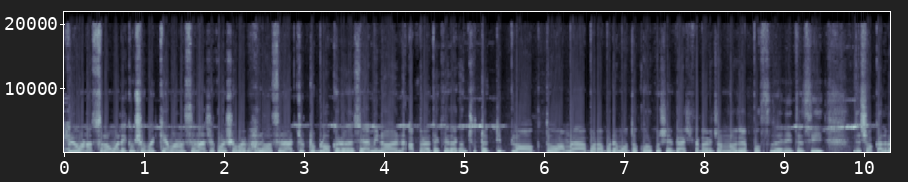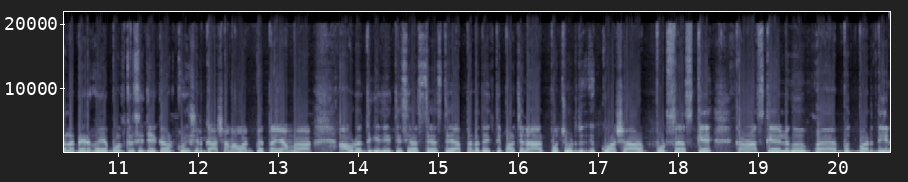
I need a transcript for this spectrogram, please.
এভরিওয়ান আসসালামু আলাইকুম। সবাই কেমন আছেন? আশা করি সবাই ভালো আছেন। আর ছোট্ট ব্লকে রয়েছে আমি নয়ন। আপনারা দেখতে থাকেন ছোট্ট একটি ব্লগ। তো আমরা বরাবরের মতো খরকুশের ঘাস কাটার জন্য যে প্রস্তুতি নিতেছি, যে সকালবেলা বের হয়ে বলতেছি যে খরকুশের ঘাস আনা লাগবে, তাই আমরা আউটের দিকে যেতেছি আস্তে আস্তে। আপনারা দেখতে পাচ্ছেন আর প্রচুর কুয়াশা পড়ছে আজকে, কারণ আজকে বুধবার দিন।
